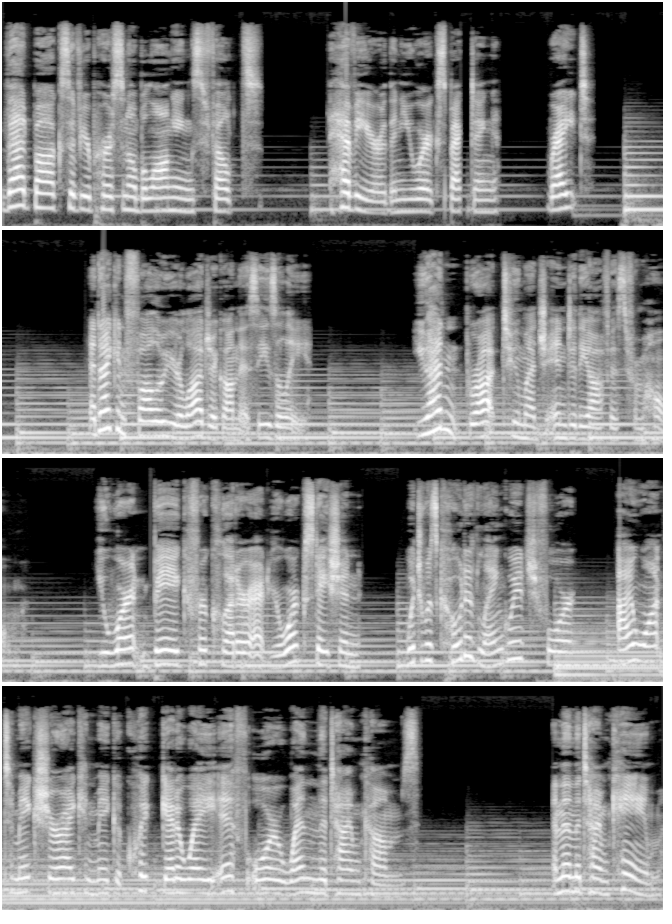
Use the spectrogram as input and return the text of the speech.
That box of your personal belongings felt heavier than you were expecting, right? And I can follow your logic on this easily. You hadn't brought too much into the office from home. You weren't big for clutter at your workstation, which was coded language for I want to make sure I can make a quick getaway if or when the time comes. And then the time came,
